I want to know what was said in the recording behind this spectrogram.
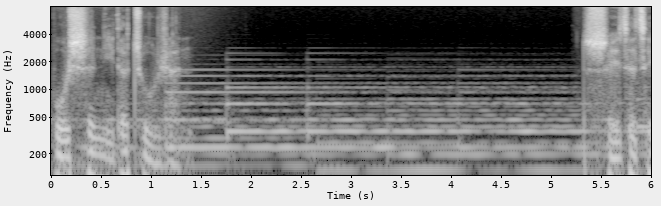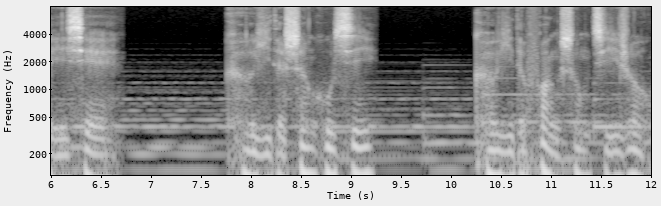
不是你的主人。随着这一切。刻意的深呼吸，刻意的放松肌肉。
